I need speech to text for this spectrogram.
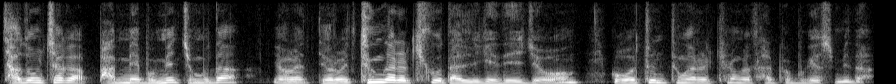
자동차가 밤에 보면 전부 다 여러, 여러 등화를 켜고 달리게 되죠. 그 어떤 등화를 켜는 걸 살펴보겠습니다.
